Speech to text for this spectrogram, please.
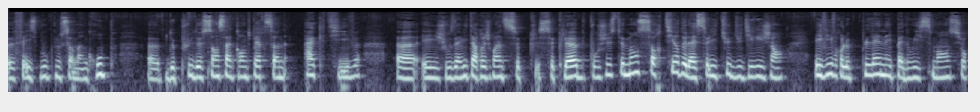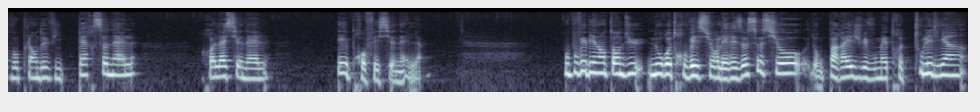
euh, Facebook. Nous sommes un groupe euh, de plus de 150 personnes actives euh, et je vous invite à rejoindre ce, club pour justement sortir de la solitude du dirigeant et vivre le plein épanouissement sur vos plans de vie personnels, relationnels et professionnels. Vous pouvez bien entendu nous retrouver sur les réseaux sociaux. Donc pareil, je vais vous mettre tous les liens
